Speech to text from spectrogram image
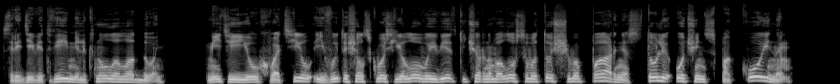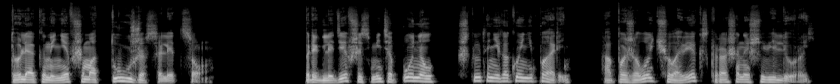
Среди ветвей мелькнула ладонь. Митя ее ухватил и вытащил сквозь еловые ветки черноволосого тощего парня с то ли очень спокойным, то ли окаменевшим от ужаса лицом. Приглядевшись, Митя понял, что это никакой не парень, а пожилой человек с крашеной шевелюрой.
